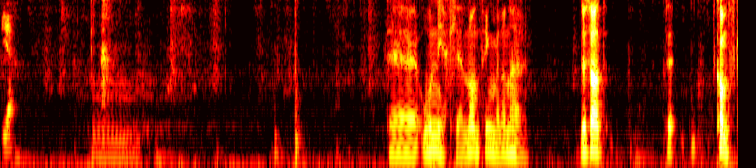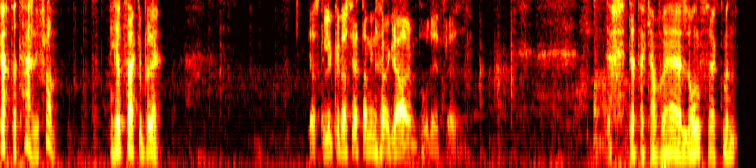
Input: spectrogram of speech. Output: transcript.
Ja. Det är onekligen någonting med den här. Du sa att... Kom skrattet härifrån? Jag är helt säker på det. Jag skulle kunna sätta min högra arm på det. För... Detta kanske är långsökt men...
